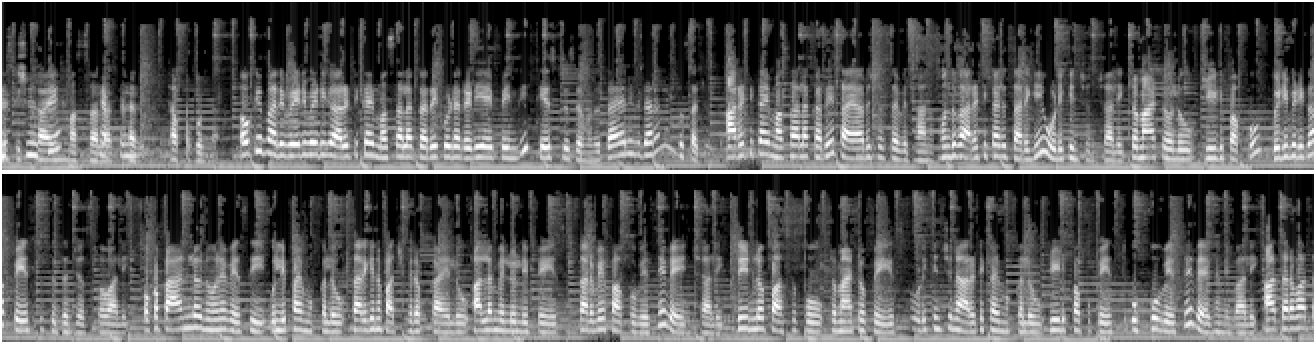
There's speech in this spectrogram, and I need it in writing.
అరటికాయ చూసి మసాలా చెప్పండి. కర్రీ తప్పకుండా. ఓకే మరి వేడివేడిగా అరటికాయ మసాలా కర్రీ కూడా రెడీ అయిపోయింది. టేస్ట్ చూసే ముందు తయారీ విధానం మీకు అరటికాయ మసాలా కర్రీ తయారు చేసే విధానం. ముందుగా అరటికాయలు తరిగి ఉడికించి ఉంచాలి. టొమాటోలు జీడిపప్పు విడివిడిగా పేస్ట్ సిద్ధం చేసుకోవాలి. ఒక పాన్లో నూనె వేసి ఉల్లిపాయ ముక్కలు తరిగిన పచ్చిమిరపకాయలు అల్లం వెల్లుల్లి పేస్ట్ కరివేపాకు వేసి వేయించాలి. దీనిలో పసుపు టొమాటో పేస్ట్ ఉడికించిన అరటికాయ ముక్కలు జీడిపప్పు పేస్ట్ ఉప్పు వేసి వేగనివ్వాలి. ఆ తర్వాత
